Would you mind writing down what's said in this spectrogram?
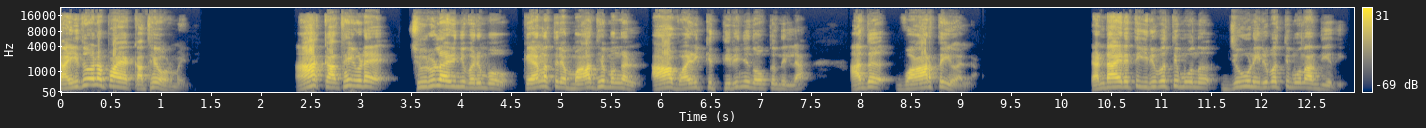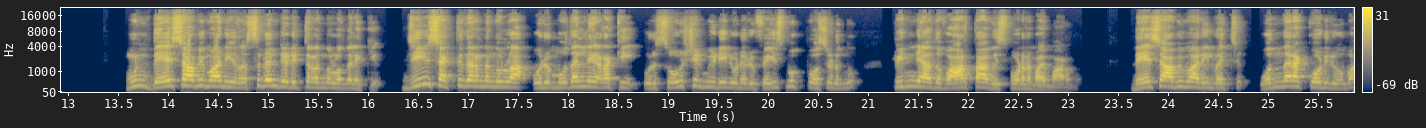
കൈതോലപ്പായ കഥ ഓർമ്മയില്ല ആ കഥയുടെ ചുരുളഴിഞ്ഞു വരുമ്പോൾ കേരളത്തിലെ മാധ്യമങ്ങൾ ആ വഴിക്ക് തിരിഞ്ഞു നോക്കുന്നില്ല. അത് വാർത്തയുമല്ല. രണ്ടായിരത്തി ഇരുപത്തി മൂന്ന് ജൂൺ ഇരുപത്തിമൂന്നാം തീയതി. മുൻ ദേശാഭിമാനി റെസിഡന്റ് എഡിറ്റർ എന്നുള്ള നിലയ്ക്ക് ജി ശക്തിധരൻ എന്നുള്ള ഒരു മുതലിനെ ഇറക്കി ഒരു സോഷ്യൽ മീഡിയയിലൂടെ ഒരു ഫേസ്ബുക്ക് പോസ്റ്റ് ഇടുന്നു. പിന്നെ അത് വാർത്താ വിസ്ഫോടനമായി മാറുന്നു. ദേശാഭിമാനിയിൽ വെച്ച് ഒന്നര കോടി രൂപ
